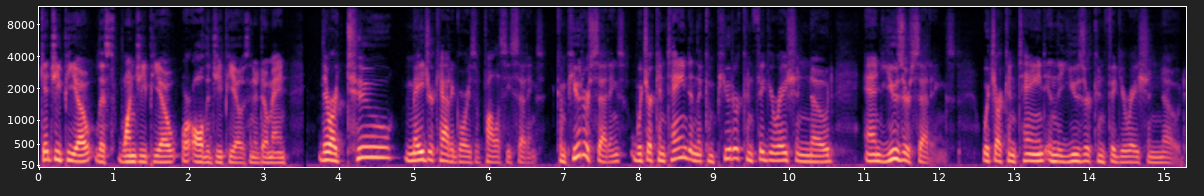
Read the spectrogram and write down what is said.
get GPO, list one GPO or all the GPOs in a domain. There are two major categories of policy settings. Computer settings, which are contained in the computer configuration node, and user settings, which are contained in the user configuration node.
